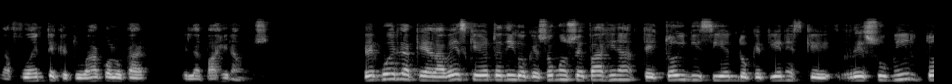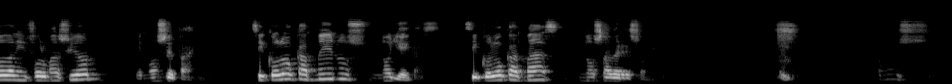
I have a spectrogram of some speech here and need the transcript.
las fuentes que tú vas a colocar en la página 11. Recuerda que a la vez que yo te digo que son 11 páginas, te estoy diciendo que tienes que resumir toda la información en 11 páginas. Si colocas menos, no llegas. Si colocas más, no sabes resumir. Vamos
